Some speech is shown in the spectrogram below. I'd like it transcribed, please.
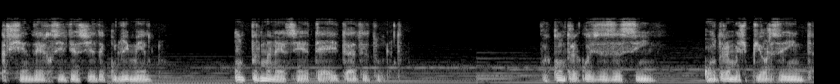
crescendo em residências de acolhimento, onde permanecem até a idade adulta. Foi contra coisas assim, ou dramas piores ainda,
